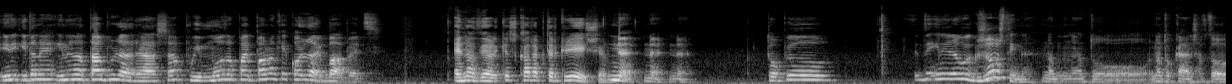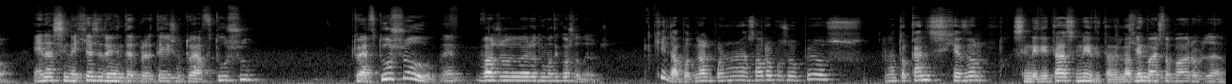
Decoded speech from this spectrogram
είναι- ήτανε, είναι ένα τάμπουλα ράσα που η μόδα πάει πάνω και κολλάει, μπαπ έτσι. Ένα διαρκές character creation. Ναι, ναι, ναι. Το οποίο δεν- είναι λίγο exhausting να, να, το, να το κάνεις αυτό. Ένα συνεχές reinterpretation του εαυτού σου. Του εαυτού σου, ε, βάζω ερωτηματικό στο τέλος. Κοίτα, από την άλλη, μπορεί να είναι ένας άνθρωπος ο οποίος να το κάνεις σχεδόν συνειδητά συνείδητα. Δηλαδή... Δηλαδή, πάει στο Power of Love.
